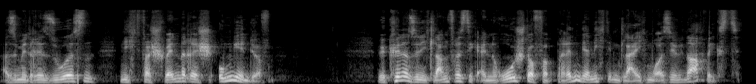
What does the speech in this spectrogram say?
also mit Ressourcen, nicht verschwenderisch umgehen dürfen. Wir können also nicht langfristig einen Rohstoff verbrennen, der nicht im gleichen Maße nachwächst.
